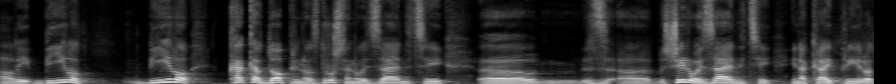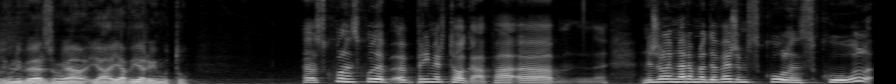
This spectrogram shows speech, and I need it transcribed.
ali bilo, bilo kakav doprinos društvenoj zajednici, uh, široj zajednici i na kraj prirodi, univerzumu, ja, ja, ja vjerujem u to. School and School je primjer toga, pa uh, Ne želim naravno da vežem school and school uh,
